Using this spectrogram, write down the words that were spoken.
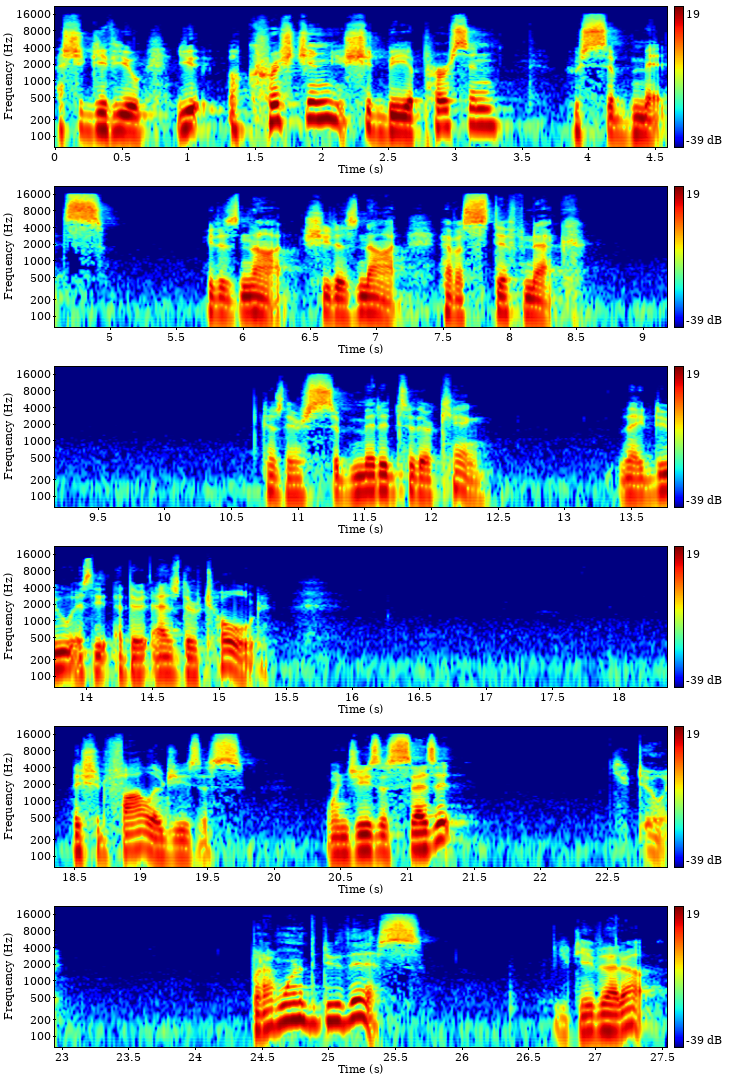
That should give you, you a Christian should be a person who submits. He does not, she does not have a stiff neck because they're submitted to their king. They do as, the, as they're told. They should follow Jesus. When Jesus says it, you do it. But I wanted to do this. You gave that up.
